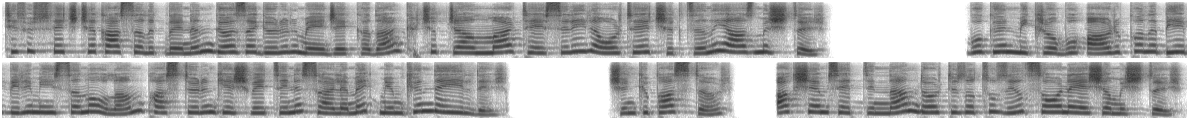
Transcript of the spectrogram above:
tifüs ve çiçek hastalıklarının göze görülmeyecek kadar küçük canlılar tesiriyle ortaya çıktığını yazmıştır. Bugün mikrobu Avrupalı bir bilim insanı olan Pasteur'ün keşfettiğini söylemek mümkün değildir. Çünkü Pasteur, Akşemseddin'den 430 yıl sonra yaşamıştır.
